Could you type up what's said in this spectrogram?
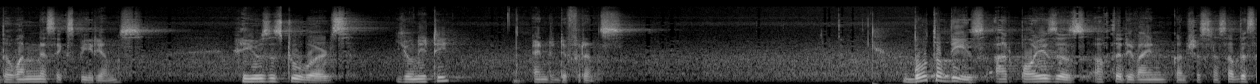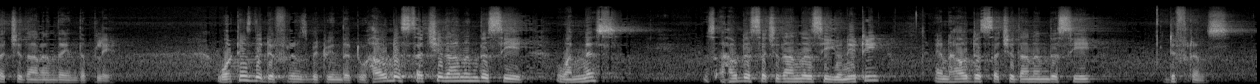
the oneness experience, he uses two words unity and difference. Both of these are poises of the divine consciousness, of the Satchidananda in the play. What is the difference between the two? How does Satchidananda see oneness? How does Satchidananda see unity? And how does Satchidananda see difference?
